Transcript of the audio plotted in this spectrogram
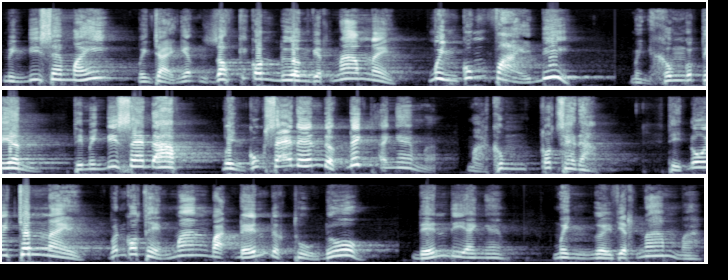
mình đi xe máy, mình trải nghiệm dọc cái con đường Việt Nam này, mình cũng phải đi. Mình không có tiền thì mình đi xe đạp mình cũng sẽ đến được đích anh em ạ. Mà không có xe đạp thì đôi chân này vẫn có thể mang bạn đến được thủ đô. Đến đi anh em. Mình người Việt Nam mà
